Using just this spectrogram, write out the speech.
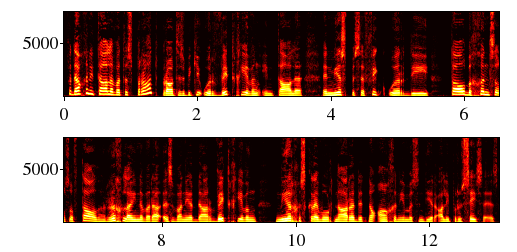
Vandag in die tale wat ons praat, praat ons 'n bietjie oor wetgewing en tale en meer spesifiek oor die taalbeginsels of taalriglyne wat daar is wanneer daar wetgewing neergeskryf word nadat dit nou aangeneem is en deur al die prosesse is.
